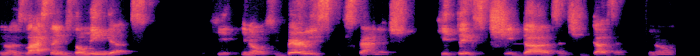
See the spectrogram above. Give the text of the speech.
You know, his last name is Dominguez. He, you know, he barely speaks Spanish. He thinks she does, and she doesn't. You know,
